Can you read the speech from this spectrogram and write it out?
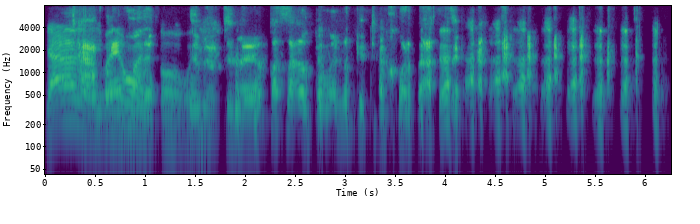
Ya Ah, madre güey. todo, Se güey. me, se me había pasado, qué bueno que te acordaste.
